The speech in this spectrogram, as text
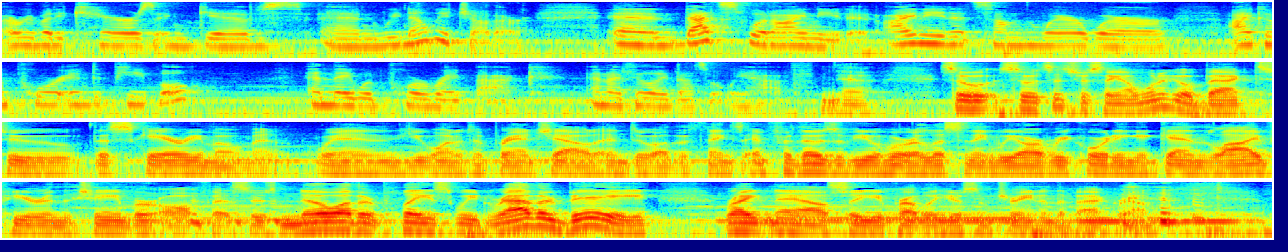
everybody cares and gives, and we know each other. And that's what I needed. I needed somewhere where I could pour into people and they would pour right back. And i feel like that's what we have. Yeah. So so it's interesting. I want to go back to the scary moment when you wanted to branch out and do other things. And for those of you who are listening we are recording again live here in the chamber office. There's no other place we'd rather be right now so you probably hear some train in the background.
